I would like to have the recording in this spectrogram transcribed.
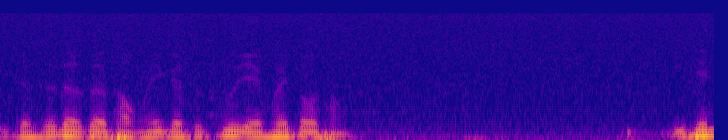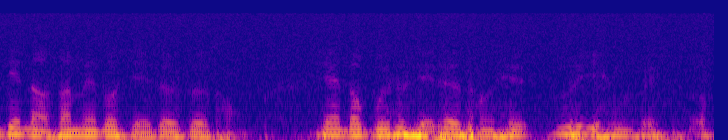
一个是热色桶，一个是资源回收桶。以前电脑上面都写热色桶，现在都不是写垃圾桶，写资源回收桶。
